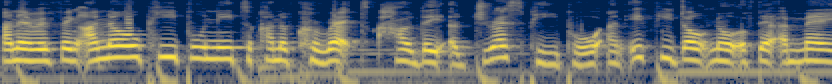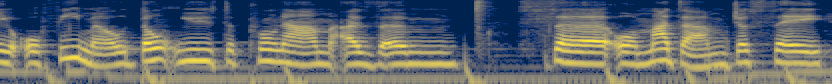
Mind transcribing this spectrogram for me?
and everything. I know people need to kind of correct how they address people, and if you don't know if they're a male or female, don't use the pronoun as um, sir or madam. Just say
